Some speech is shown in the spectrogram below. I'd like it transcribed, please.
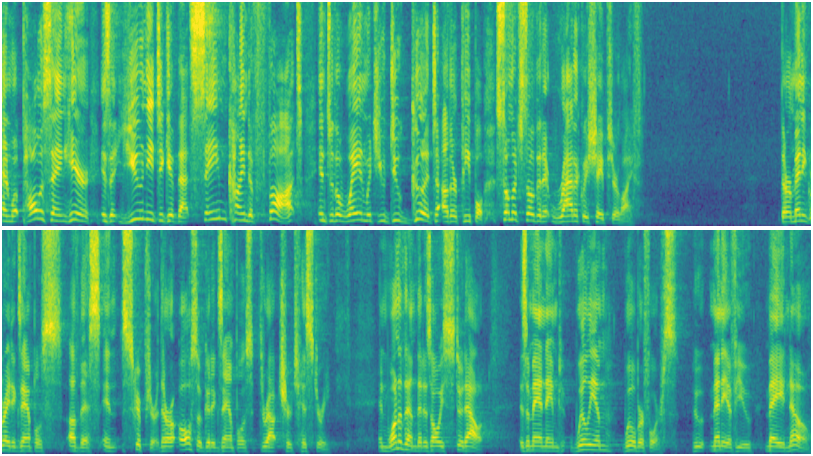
And what Paul is saying here is that you need to give that same kind of thought into the way in which you do good to other people, so much so that it radically shapes your life. There are many great examples of this in Scripture. There are also good examples throughout church history. And one of them that has always stood out is a man named William Wilberforce, who many of you may know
